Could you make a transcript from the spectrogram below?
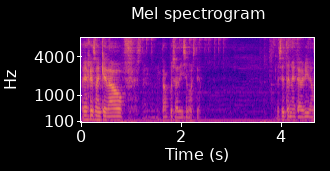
Hay que se han quedado tan pusadísimos, tío. Ese tenía que haber ido.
